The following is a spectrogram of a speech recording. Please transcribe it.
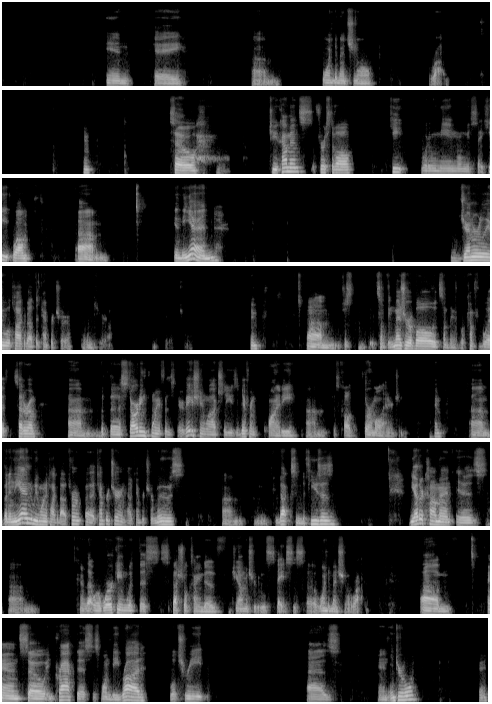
in a um, one-dimensional rod? Hmm. So, two comments. First of all, heat. What do we mean when we say heat? Well, um, in the end, generally we'll talk about the temperature of the material. Um, just something measurable, it's something that we're comfortable with, etc. Um, but the starting point for this derivation we'll actually use a different quantity, um, it's called thermal energy. Okay? Um, but in the end, we want to talk about uh, temperature and how temperature moves, um, conducts and diffuses. The other comment is um, kind of that we're working with this special kind of geometry with space, this uh, one-dimensional rod. Um, and so in practice, this 1D rod will treat as an interval Okay.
